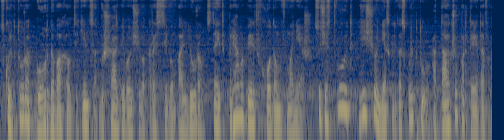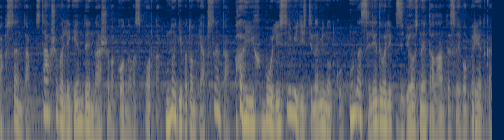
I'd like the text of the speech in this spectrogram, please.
Скульптура гордого ахалтекинца, вышагивающего красивым аллюром, стоит прямо перед входом в манеж. Существует еще несколько скульптур, а также портретов абсента, ставшего легендой нашего конного спорта. Многие потомки абсента, а их более 70 на минутку, унаследовали звездные таланты своего предка,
